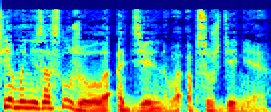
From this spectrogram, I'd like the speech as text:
тема не заслуживала отдельного обсуждения.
